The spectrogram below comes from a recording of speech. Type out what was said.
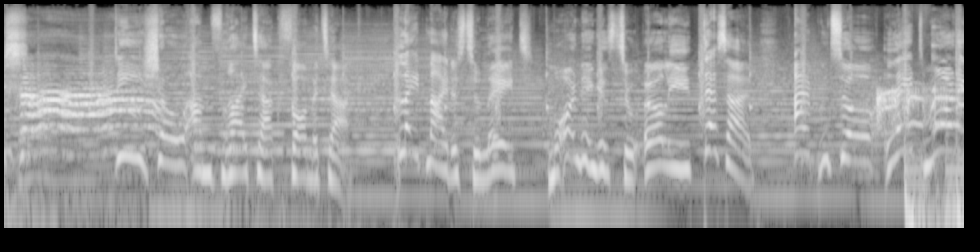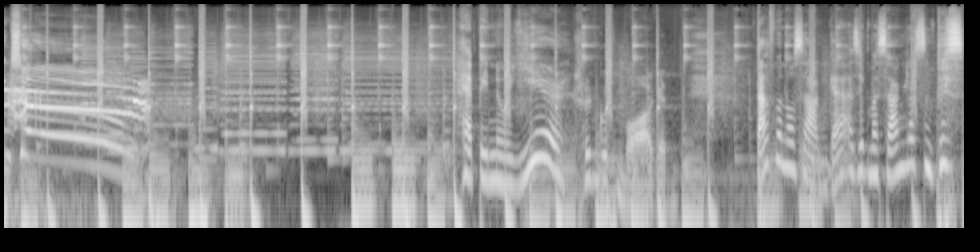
Sunshine. Die Show am Freitagvormittag. Late night is too late, morning is too early. Deshalb Alpenzoo Late Morning Show. Happy New Year! Schönen guten Morgen. Darf man nur sagen, gell? Also ich habe mal sagen lassen, bis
